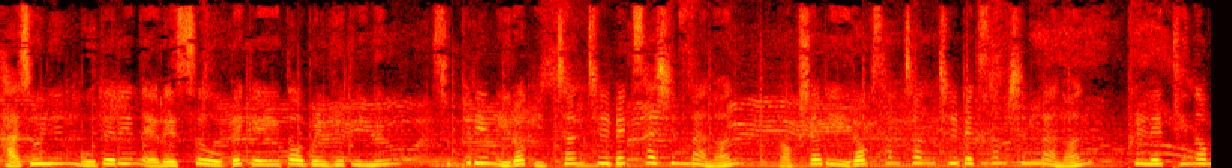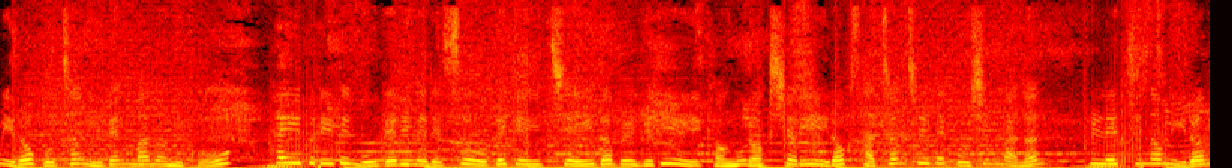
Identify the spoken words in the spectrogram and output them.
가솔린 모델인 LS500AWD는 수프림 1억 2,740만원, 럭셔리 1억 3,730만원, 플래티넘 1억 5,200만원이고 하이브리드 모델인 LS500HAWD의 경우 럭셔리 1억 4,750만원, 플래티넘 1억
